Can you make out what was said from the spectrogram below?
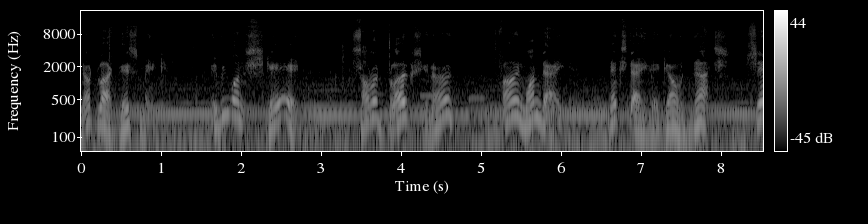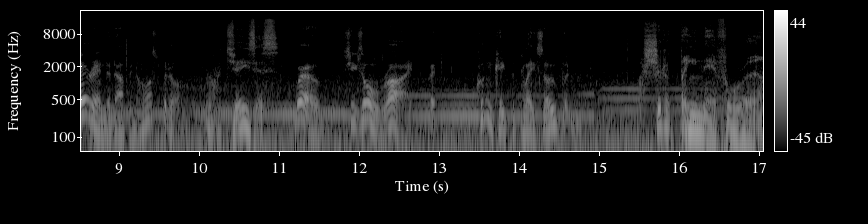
Not like this, Mick. Everyone's scared. Solid blokes, you know? Fine one day. Next day, they're going nuts. Sarah ended up in hospital. Oh, Jesus. Well, she's all right, but couldn't keep the place open. I should have been there for her.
